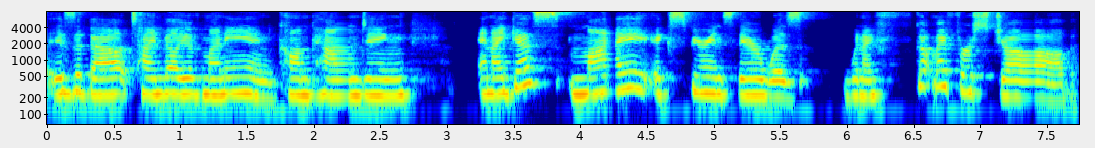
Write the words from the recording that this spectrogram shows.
is about time value of money and compounding. And I guess my experience there was when I got my first job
